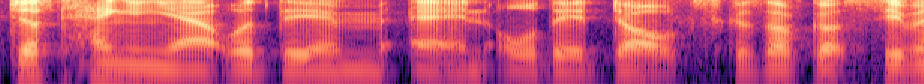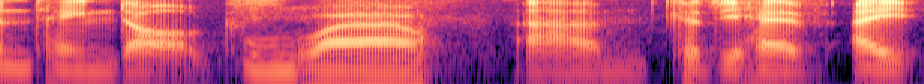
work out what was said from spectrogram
just hanging out with them and all their dogs because I've got seventeen dogs. Wow. Because you have eight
